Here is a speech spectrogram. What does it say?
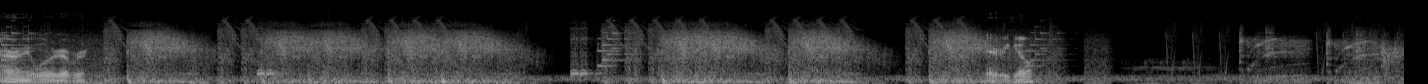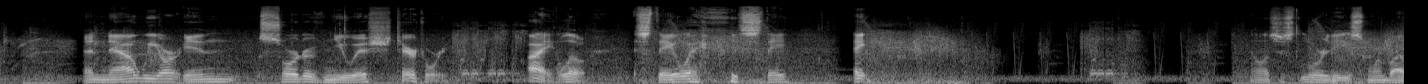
Alright, whatever. There we go. And now we are in sort of newish territory. Hi, hello. Stay away. Stay. Hey. Let's just lure these one by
